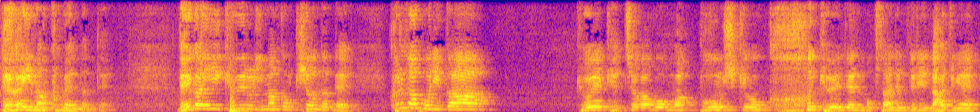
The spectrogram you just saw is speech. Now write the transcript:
내가 이만큼 했는데 내가 이 교회를 이만큼 키웠는데 그러다 보니까 교회 개척하고 막 부흥시키고 큰 교회 된 목사님들이 나중에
